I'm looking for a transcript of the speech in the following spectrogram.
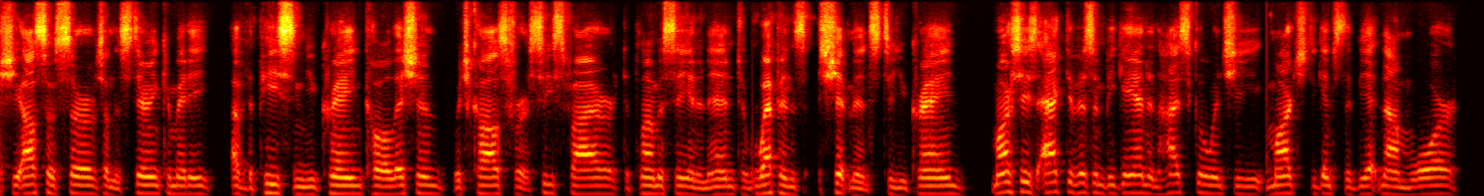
She also serves on the steering committee of the Peace in Ukraine Coalition, which calls for a ceasefire, diplomacy, and an end to weapons shipments to Ukraine. Marcy's activism began in high school when she marched against the Vietnam War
